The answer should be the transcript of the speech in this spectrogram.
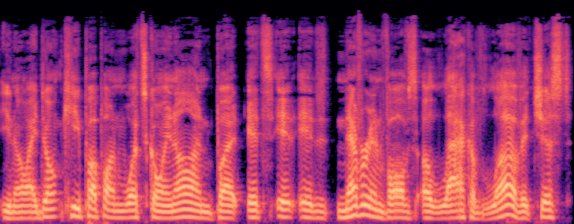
You know, I don't keep up on what's going on, but it's it it never involves a lack of love. It just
